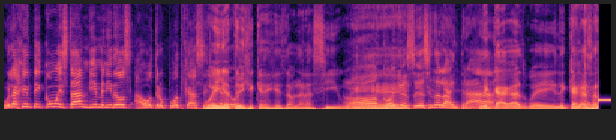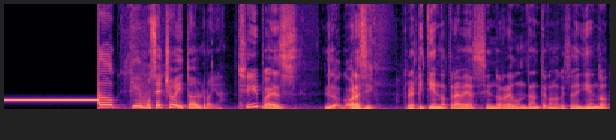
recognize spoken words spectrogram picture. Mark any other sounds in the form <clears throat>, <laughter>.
Hola gente, ¿cómo están? Bienvenidos a otro podcast. Güey, ya te hoy. dije que dejes de hablar así, güey. Oh, coño, estoy haciendo la entrada Le cagas, güey, le cagas al... que hemos hecho y todo el rollo. Sí, pues, lo- ahora sí, repitiendo otra vez, siendo redundante con lo que estás diciendo,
